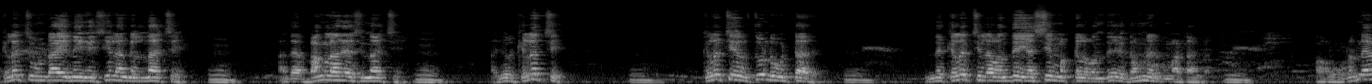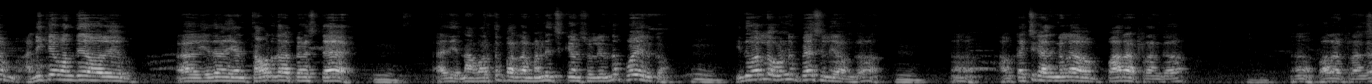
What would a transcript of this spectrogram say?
கிளர்ச்சி உண்டாகி இன்னைக்கு ஸ்ரீலங்கா என்னாச்சு? அந்த பங்களாதேஷ் என்னாச்சு? அது ஒரு கிளர்ச்சி. கிளர்ச்சியை அவர் தூண்டு விட்டாரு. இந்த கிளர்ச்சியில வந்து எஸ்சி மக்கள் வந்து கவனம் இருக்க மாட்டாங்க. அவர் உடனே அன்னைக்கே வந்து அவர் ஏதோ என் தவறுதலா பேசிட்ட. ம். அது நான் வருத்தப்படுறேன் மன்னிச்சுக்கன்னு சொல்லியிருந்தா போயிருக்கோம். ம். இது வரல ஒன்றும் பேசலையா அவங்க? அவங்க கட்சிக்காரங்கெல்லாம் பாராட்டுறாங்க. பாராட்டுறாங்க.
